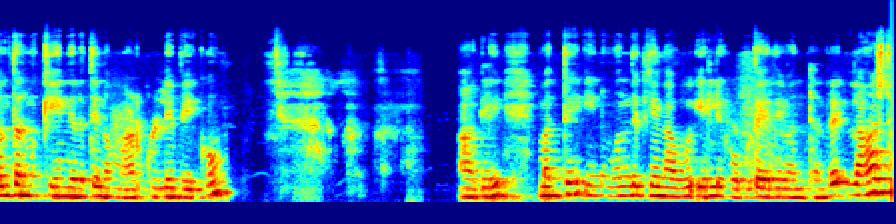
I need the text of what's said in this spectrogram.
ನಮ್ಮ ಧರ್ಮಕ್ಕೆ ಏನಿರುತ್ತೆ ನಾವು ಮಾಡ್ಕೊಳ್ಳೇಬೇಕು ಆಗಲಿ. ಮತ್ತು ಇನ್ನು ಮುಂದಕ್ಕೆ ನಾವು ಎಲ್ಲಿ ಹೋಗ್ತಾ ಇದ್ದೀವಿ ಅಂತಂದರೆ ಲಾಸ್ಟ್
